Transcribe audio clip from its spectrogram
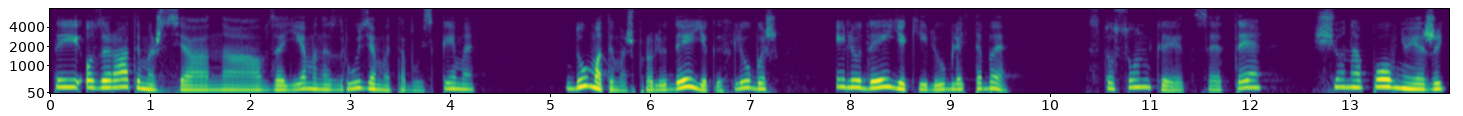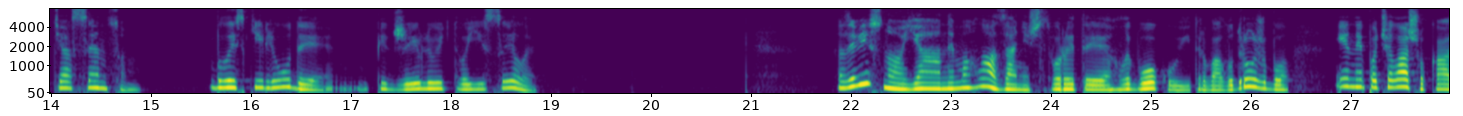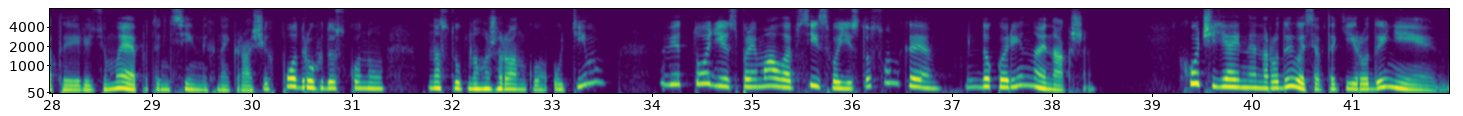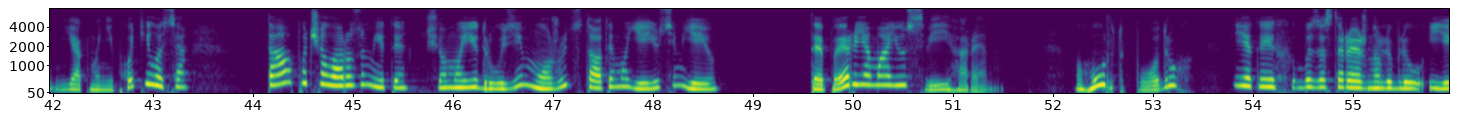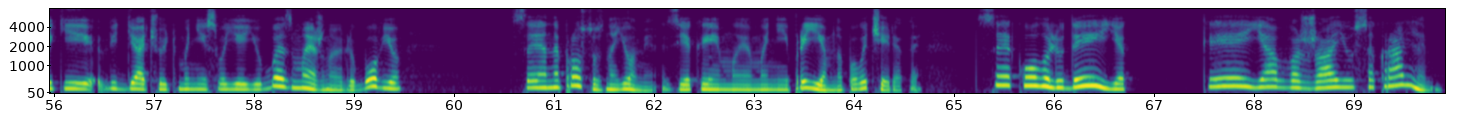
Ти озиратимешся на взаємини з друзями та близькими, думатимеш про людей, яких любиш, і людей, які люблять тебе. Стосунки це те, що наповнює життя сенсом. Близькі люди підживлюють твої сили. Звісно, я не могла за ніч створити глибоку і тривалу дружбу і не почала шукати резюме потенційних найкращих подруг до скону наступного ж ранку. Утім, відтоді сприймала всі свої стосунки докорінно інакше. Хоч я й не народилася в такій родині, як мені б хотілося, та почала розуміти, що мої друзі можуть стати моєю сім'єю. Тепер я маю свій гарем гурт подруг, яких беззастережно люблю і які віддячують мені своєю безмежною любов'ю. Це не просто знайомі, з якими мені приємно повечеряти. Це коло людей, яке я вважаю сакральним.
